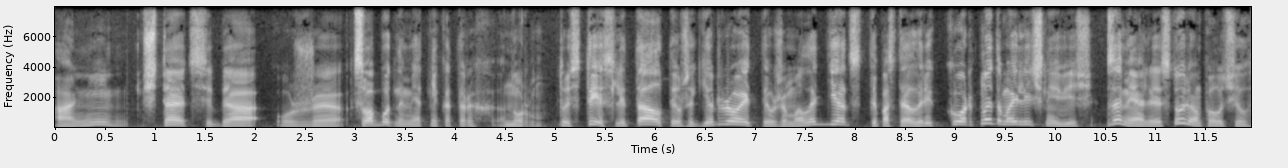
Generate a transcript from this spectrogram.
они считают себя уже свободными от некоторых норм. То есть ты слетал, ты уже герой, ты уже молодец, ты поставил рекорд. Ну, это мои личные вещи. Замяли историю, он получил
